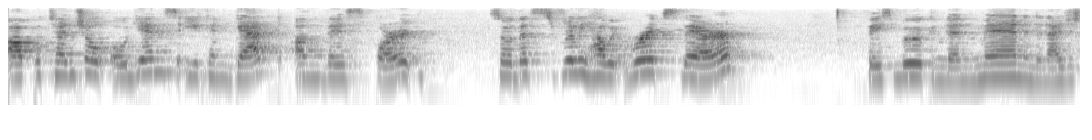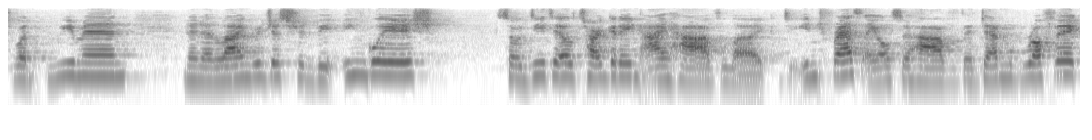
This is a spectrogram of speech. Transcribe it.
uh, potential audience you can get on this part. So that's really how it works there. Facebook and then men and then I just want women. And then the languages should be English. So detailed targeting, I have like the interest. I also have the demographic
